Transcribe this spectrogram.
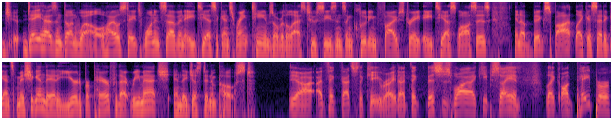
Day hasn't done well. Ohio State's one and seven ATS against ranked teams over the last two seasons, including five straight ATS losses. In a big spot, like I said, against Michigan, they had a year to prepare for that rematch, and they just didn't post. Yeah, I think that's the key, right? I think this is why I keep saying, like on paper,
